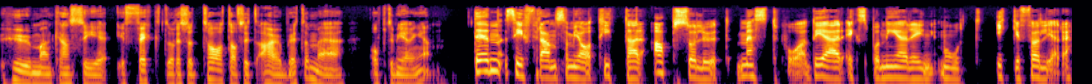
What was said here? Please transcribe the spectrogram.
hur man kan se effekt och resultat av sitt arbete med optimeringen. Den siffran som jag tittar absolut mest på, det är exponering mot icke-följare,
